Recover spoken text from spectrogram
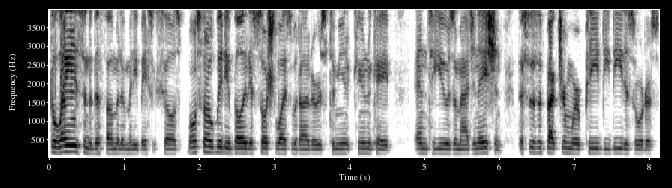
delays in the development of many basic skills, most notably the ability to socialize with others, to communicate, and to use imagination. This is a spectrum where PDD disorders.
